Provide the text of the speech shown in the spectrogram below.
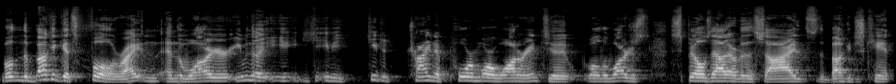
Well, the bucket gets full, right? And, and the water, even though you, if you keep trying to pour more water into it, well, the water just spills out over the sides. The bucket just can't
